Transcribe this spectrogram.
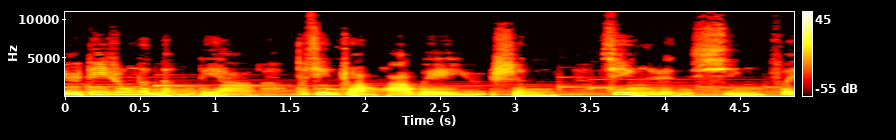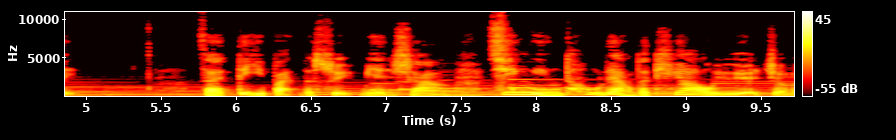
雨滴中的能量不仅转化为雨声，沁人心肺，在地板的水面上晶莹透亮的跳跃着，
